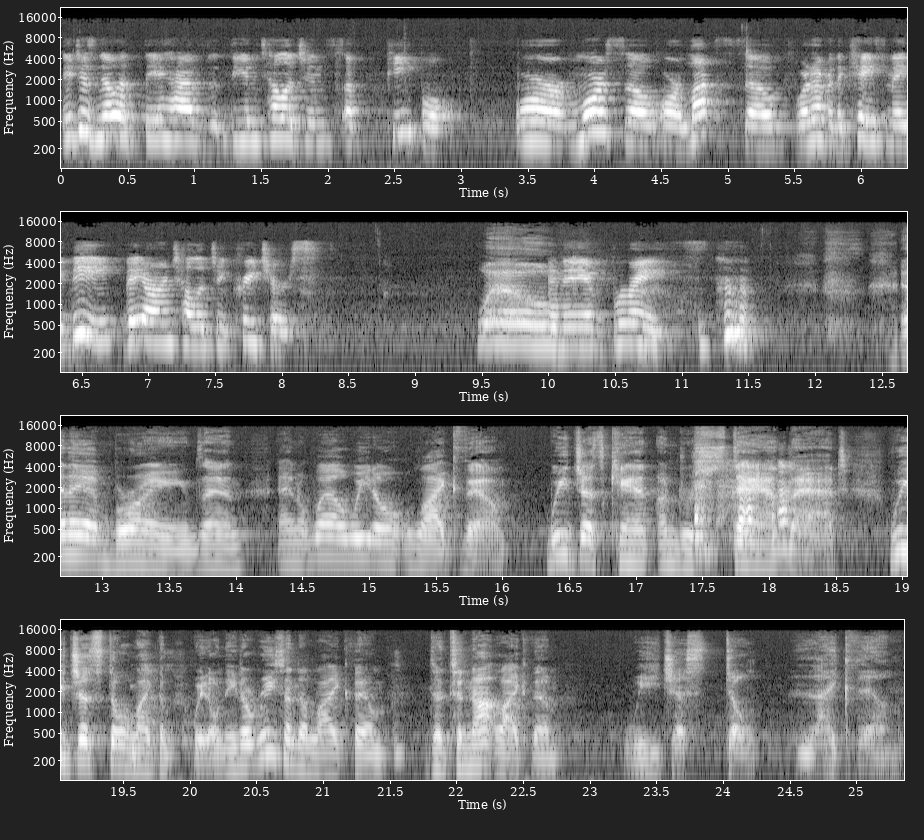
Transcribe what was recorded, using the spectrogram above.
They just know that they have the intelligence of people, or more so, or less so, whatever the case may be, they are intelligent creatures. Well, And they have brains. and they have brains, and and well, we don't like them. We just can't understand that. We just don't like them. We don't need a reason to like them, to, to not like them. We just don't like them.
